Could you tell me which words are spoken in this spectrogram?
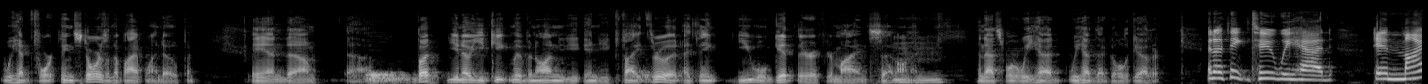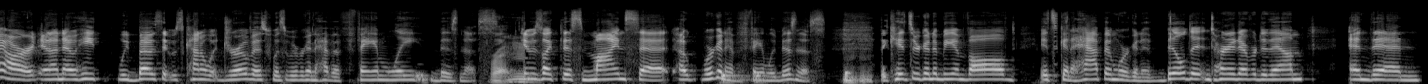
we had 14 stores in the pipeline to open. And, um, uh, but you know, you keep moving on and you, and you fight through it. I think you will get there if your mind's set on it and that's where we had we had that goal together. And I think too, we had in my heart, and I know he, we both, it was kind of what drove us was we were going to have a family business. Right. It was like this mindset of we're going to have a family business. The kids are going to be involved. It's going to happen. We're going to build it and turn it over to them. And then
